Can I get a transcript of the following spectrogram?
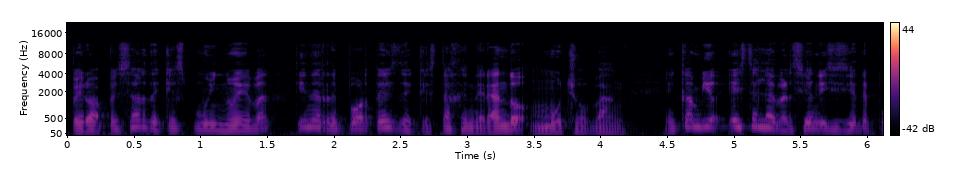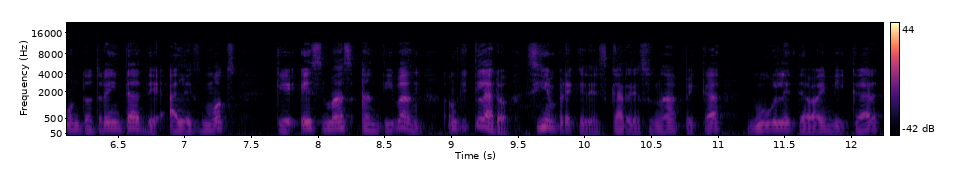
pero a pesar de que es muy nueva, tiene reportes de que está generando mucho ban. En cambio, esta es la versión 17.30 de Alex Mods, que es más anti-ban, aunque claro, siempre que descargues una APK, Google te va a indicar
